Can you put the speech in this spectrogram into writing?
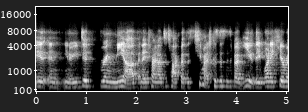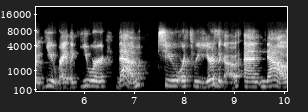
it, and you know you did bring me up and i try not to talk about this too much because this is about you they want to hear about you right like you were them two or three years ago. And now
